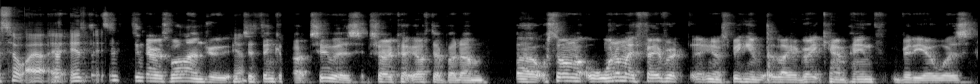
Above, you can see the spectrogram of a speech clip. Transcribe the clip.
so uh, it's interesting there as well andrew yeah? to think about too is sorry to cut you off there but um uh, some one of my favorite, you know, speaking of like a great campaign video was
